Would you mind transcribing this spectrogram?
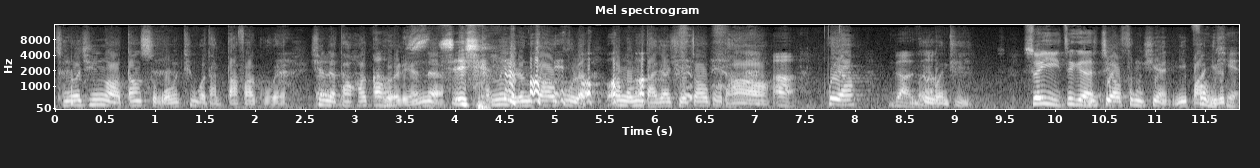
陈月卿哦，当时我们听过他的大发鼓哎，现在他好可怜呢，谢谢，他没有人照顾了，让我们大家去照顾他啊，会啊，没有问题，所以这个你只要奉献，你把你的。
